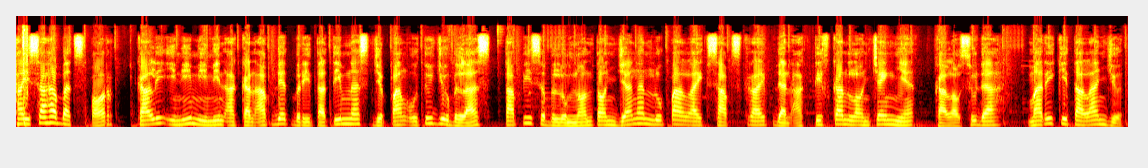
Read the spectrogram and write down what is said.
Hai sahabat sport, kali ini Mimin akan update berita timnas Jepang U17, tapi sebelum nonton jangan lupa like subscribe dan aktifkan loncengnya, kalau sudah, mari kita lanjut.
